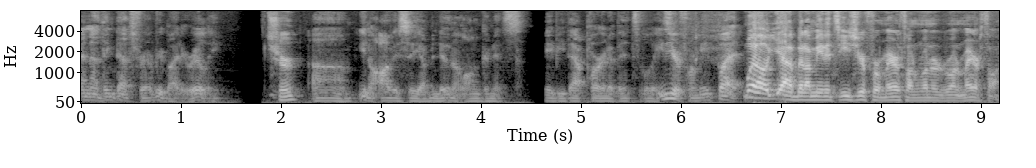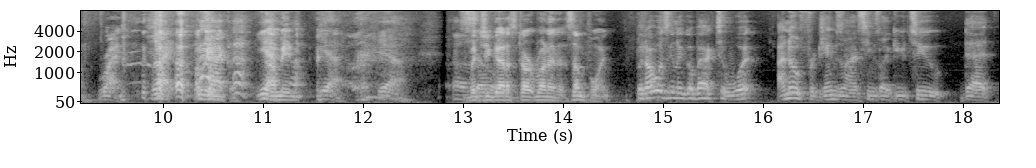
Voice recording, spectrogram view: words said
And I think that's for everybody, really. Sure. Um, you know, obviously, I've been doing it longer and it's maybe that part of it's a little easier for me. But, Well, yeah, but I mean, it's easier for a marathon runner to run a marathon. right, right, exactly. Yeah. I mean, yeah, yeah. but So- you got to start running at some point. But I was gonna go back to what I know for James and I. It seems like you too that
